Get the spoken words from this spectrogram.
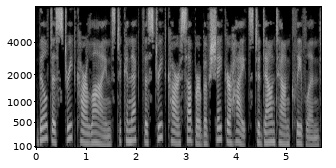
built as streetcar lines to connect the streetcar suburb of Shaker Heights to downtown Cleveland.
